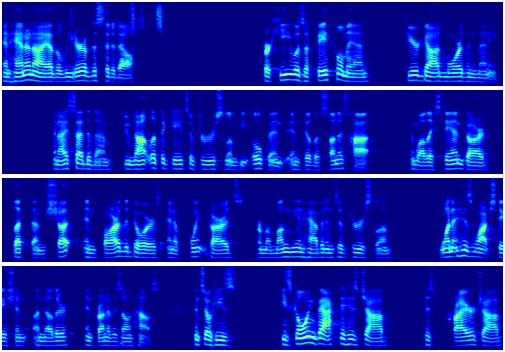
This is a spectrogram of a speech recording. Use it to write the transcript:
and Hananiah, the leader of the citadel. For he was a faithful man, feared God more than many. And I said to them, Do not let the gates of Jerusalem be opened until the sun is hot, and while they stand guard, let them shut and bar the doors and appoint guards from among the inhabitants of Jerusalem, one at his watch station, another in front of his own house. And so he's he's going back to his job his prior job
